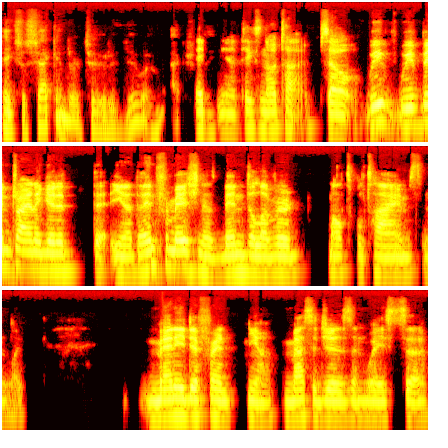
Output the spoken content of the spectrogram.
takes a second or two to do it. Actually, it you know, takes no time. So we've we've been trying to get it. The, you know, the information has been delivered multiple times and like many different you know messages and ways to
